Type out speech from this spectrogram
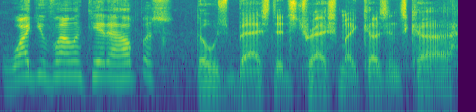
why'd you volunteer to help us? Those bastards trashed my cousin's car.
